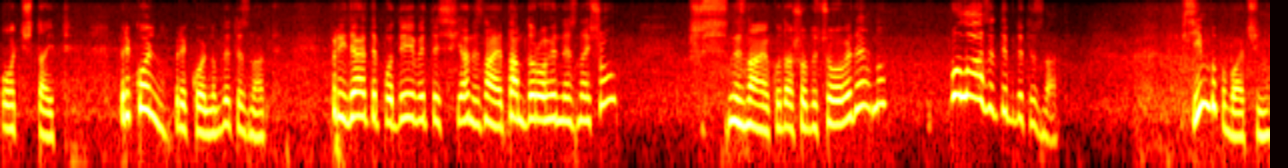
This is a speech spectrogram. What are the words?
От читайте. Прикольно, прикольно, будете знати. Прийдете, подивитесь, я не знаю, там дороги не знайшов. Щось не знаю, куди що до чого веде. Ну, полазити будете знати. Всім до побачення.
